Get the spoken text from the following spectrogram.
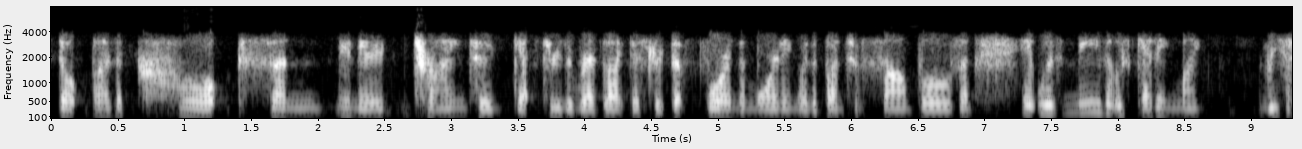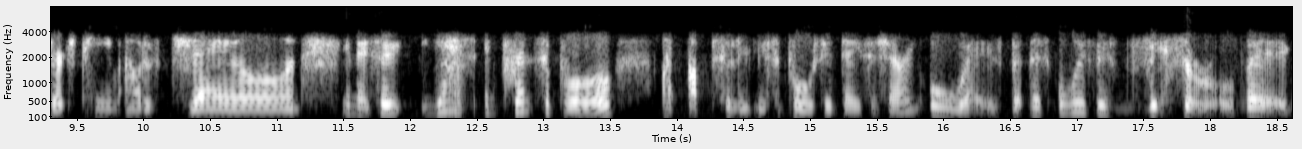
stopped by the cops and, you know, trying to get through the red light district at four in the morning with a bunch of samples. And it was me that was getting my research team out of jail. And, you know, so yes, in principle, I absolutely supported data sharing always, but there's always this visceral thing.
